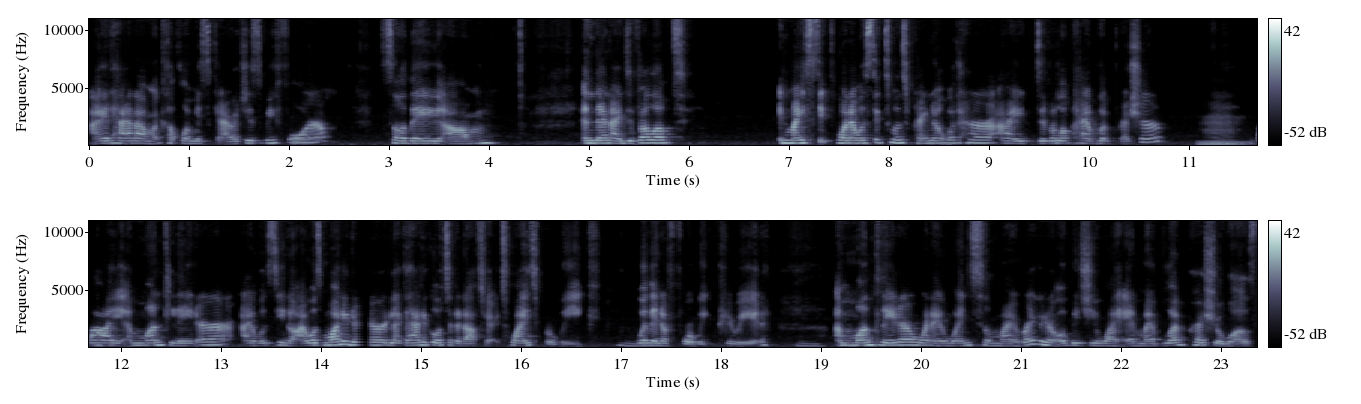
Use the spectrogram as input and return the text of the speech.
I had had um, a couple of miscarriages before, so they um, and then I developed in my six when I was six months pregnant with her. I developed high blood pressure. Mm. By a month later, I was you know I was monitored like I had to go to the doctor twice per week Hmm. within a four week period. Hmm. A month later, when I went to my regular OBGYN, my blood pressure was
